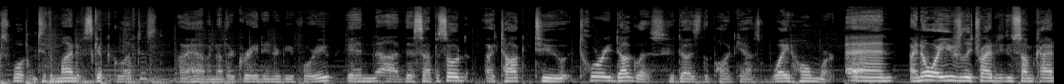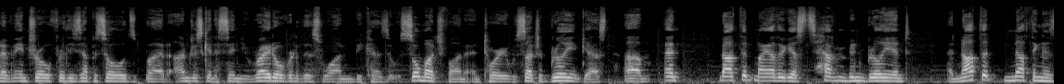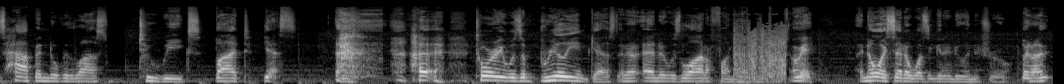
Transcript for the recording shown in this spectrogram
Folks, welcome to the Mind of a Skeptical Leftist. I have another great interview for you. In uh, this episode, I talked to Tori Douglass, who does the podcast White Homework. And I know I usually try to do some kind of intro for these episodes, but I'm just going to send you right over to this one because it was so much fun, and Tori was such a brilliant guest. Um, and not that my other guests haven't been brilliant, and not that nothing has happened over the last two weeks, but yes. Tori was a brilliant guest, and, and it was a lot of fun. Okay, I know I said I wasn't going to do an intro, but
